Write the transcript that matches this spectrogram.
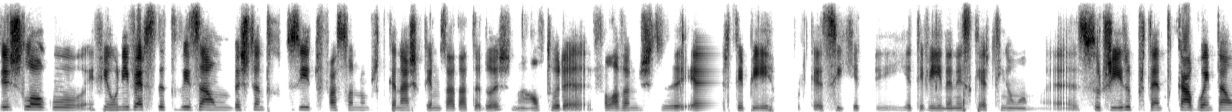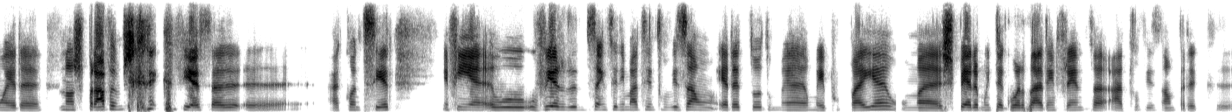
desde logo, enfim, o universo da televisão bastante reduzido face ao número de canais que temos à data de hoje. Na altura falávamos de RTP, porque a SIC e a TV ainda nem sequer tinham a surgir, portanto, cabo então era, não esperávamos que viesse a, a acontecer enfim, eh, o, o, ver desenhos animados em televisão era toda uma, uma epopeia, uma espera muito aguardada em frente à, à, televisão para que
